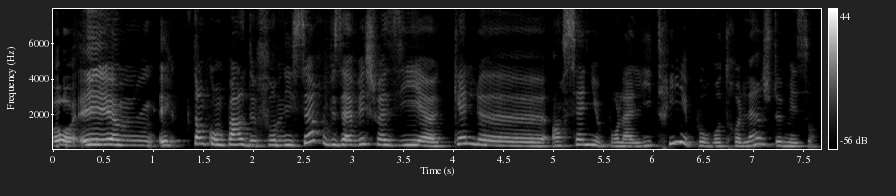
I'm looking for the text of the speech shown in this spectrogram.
bon, et, euh, et tant qu'on parle de fournisseurs, vous avez choisi euh, quelle euh, enseigne pour la literie et pour votre linge de maison?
